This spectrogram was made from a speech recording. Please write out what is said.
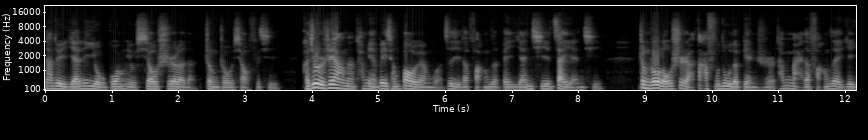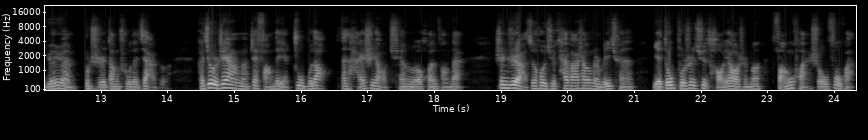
那对眼里有光又消失了的郑州小夫妻。可就是这样呢，他们也未曾抱怨过自己的房子被延期再延期。郑州楼市啊，大幅度的贬值，他们买的房子也远远不值当初的价格。可就是这样呢，这房子也住不到，但还是要全额还房贷，甚至啊，最后去开发商那儿维权，也都不是去讨要什么房款、首付款，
